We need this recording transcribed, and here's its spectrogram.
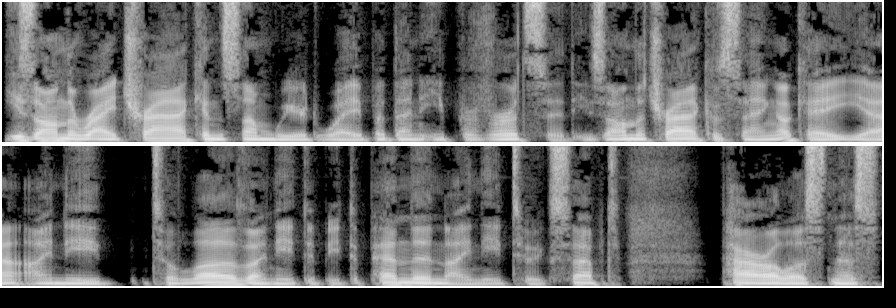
he's on the right track in some weird way, but then he perverts it. He's on the track of saying, okay, yeah, I need to love, I need to be dependent, I need to accept powerlessness.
